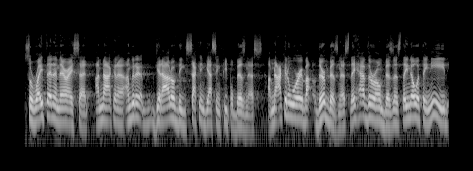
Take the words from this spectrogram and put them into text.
So right then and there, I said, I'm not gonna, I'm gonna get out of the second guessing people business. I'm not gonna worry about their business. They have their own business. They know what they need.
